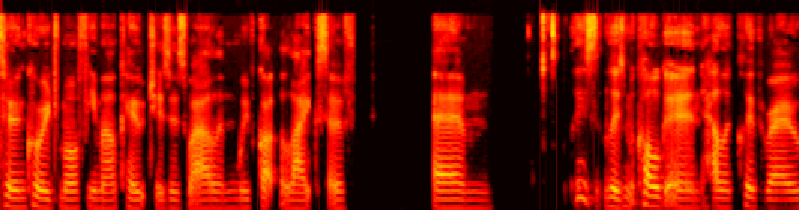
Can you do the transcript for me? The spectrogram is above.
to encourage more female coaches as well. And we've got the likes of um Liz, Liz McColgan, Helen Clitheroe,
